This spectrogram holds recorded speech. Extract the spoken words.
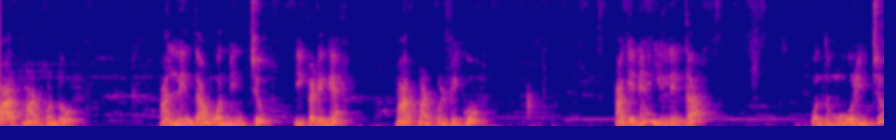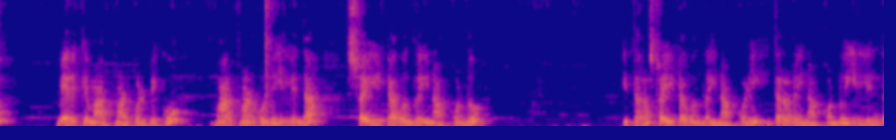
ಮಾರ್ಕ್ ಮಾಡಿಕೊಂಡು ಅಲ್ಲಿಂದ ಒಂದು ಇಂಚು ಈ ಕಡೆಗೆ ಮಾರ್ಕ್ ಮಾಡಿಕೊಳ್ಬೇಕು. ಹಾಗೆಯೇ ಇಲ್ಲಿಂದ ಒಂದು ಮೂರು ಇಂಚು ಮೇಲಕ್ಕೆ ಮಾರ್ಕ್ ಮಾಡಿಕೊಳ್ಬೇಕು. ಮಾರ್ಕ್ ಮಾಡಿಕೊಂಡು ಇಲ್ಲಿಂದ ಸ್ಟ್ರೈಟಾಗಿ ಒಂದು ಲೈನ್ ಹಾಕ್ಕೊಂಡು ಈ ಥರ ಸ್ಟ್ರೈಟಾಗಿ ಒಂದು ಲೈನ್ ಹಾಕ್ಕೊಳ್ಳಿ. ಈ ಥರ ಲೈನ್ ಹಾಕ್ಕೊಂಡು ಇಲ್ಲಿಂದ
